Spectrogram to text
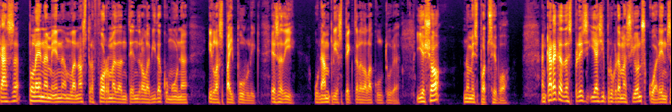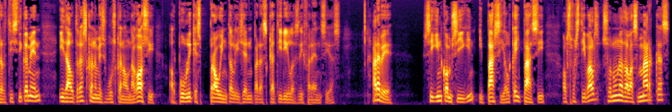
casa plenament amb la nostra forma d'entendre la vida comuna i l'espai públic, és a dir, un ampli espectre de la cultura. I això només pot ser bo. Encara que després hi hagi programacions coherents artísticament i d'altres que només busquen el negoci. El públic és prou intel·ligent per escatirir les diferències. Ara bé, siguin com siguin, i passi el que hi passi, els festivals són una de les marques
